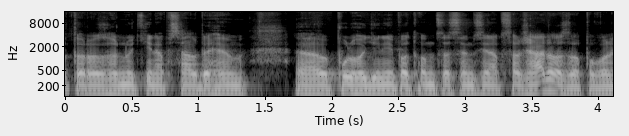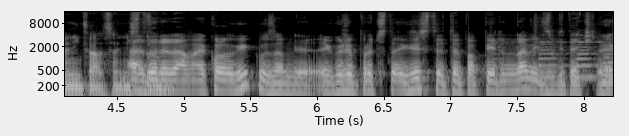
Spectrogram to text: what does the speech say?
eh, to rozhodnutí napsal během eh, půl hodiny po tom, co jsem si napsal žádost o povolení kácení. Ale to nedává jako logiku za mě, jakože proč to existuje, to je papír navíc zbytečný.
